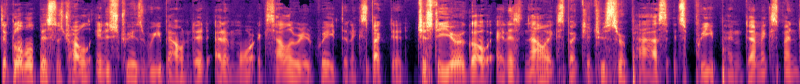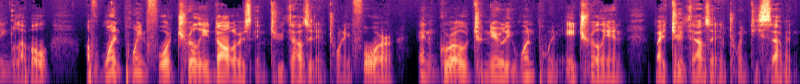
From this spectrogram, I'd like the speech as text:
The global business travel industry has rebounded at a more accelerated rate than expected just a year ago and is now expected to surpass its pre pandemic spending level of $1.4 trillion in 2024 and grow to nearly 1.8 trillion by 2027.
